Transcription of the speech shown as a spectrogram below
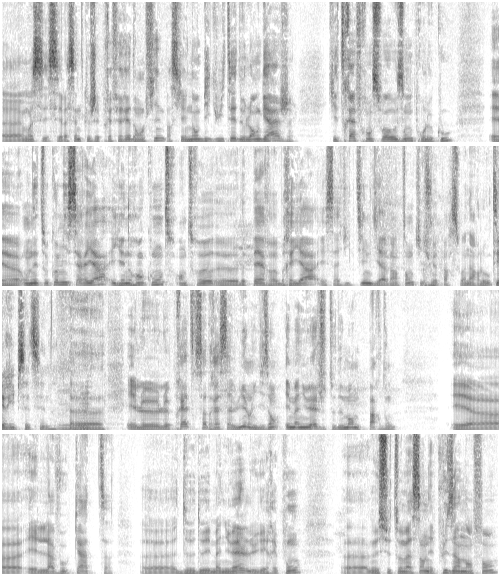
Euh, moi, c'est la scène que j'ai préférée dans le film parce qu'il y a une ambiguïté de langage qui est très François Ozon pour le coup. Et, euh, on est au commissariat et il y a une rencontre entre euh, le père Breya et sa victime d'il y a 20 ans, qui est jouée par Swan Arlo. Terrible cette scène. Euh, et le, le prêtre s'adresse à lui en lui disant Emmanuel, je te demande pardon. Et, et l'avocate de, de, Emmanuel lui répond Monsieur Thomasin n'est plus un enfant,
